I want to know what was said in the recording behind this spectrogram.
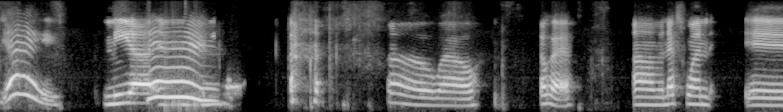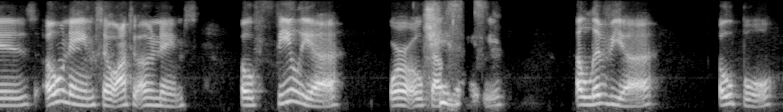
Yay! Nia and Yay! Nia. oh wow. Okay. Um the next one is O name, so onto O names. Ophelia or Ophelia maybe. Olivia, Opal,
